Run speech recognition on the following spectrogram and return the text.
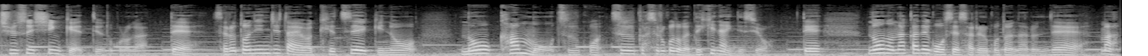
中枢神経っていうところがあってセロトニン自体は血液の脳関門を通過することができないんですよ。で脳の中で合成されることになるんで、まあ、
